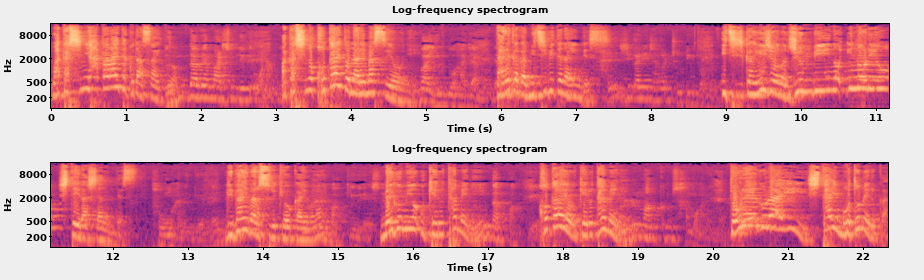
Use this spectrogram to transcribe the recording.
私に働いてくださいと私の答えとなりますように誰かが導いてないんです。1時間以上の準備の祈りをしていらっしゃるんです。リバイバルする教会は恵みを受けるために答えを受けるためにどれぐらい死体求めるか。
